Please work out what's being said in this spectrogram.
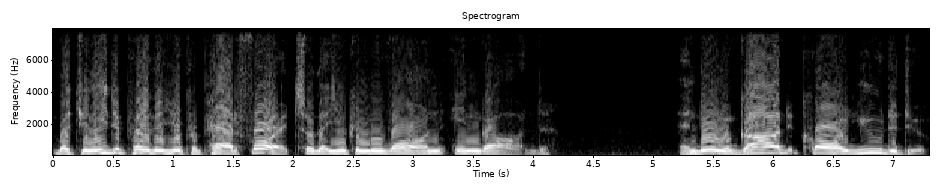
but you need to pray that you're prepared for it so that you can move on in God and doing what God called you to do.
